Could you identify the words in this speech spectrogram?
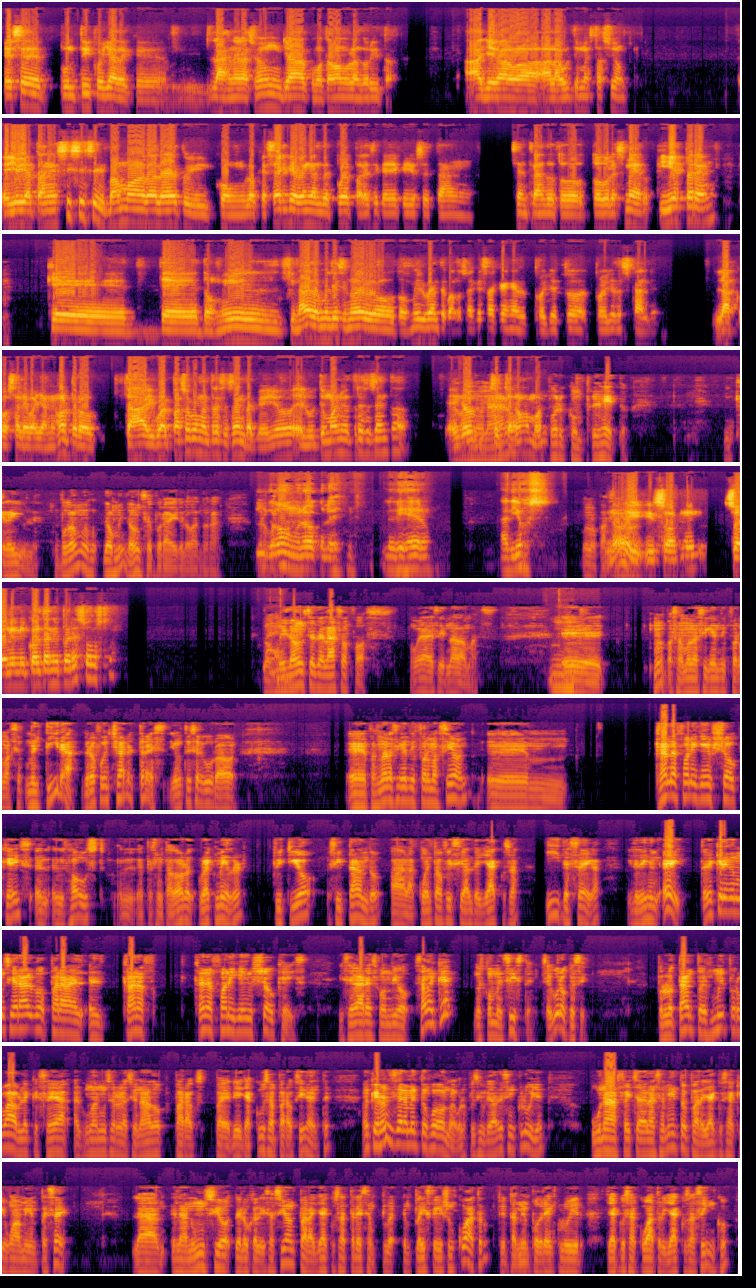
ese puntico ya de que la generación ya, como estábamos hablando ahorita, ha llegado a, a la última estación. Ellos ya están en, sí, sí, sí, vamos a darle esto y con lo que sea que vengan después, parece que, que ellos se están centrando todo, todo el esmero y esperemos que de 2000, finales de 2019 o 2020, cuando sea que saquen el proyecto, el proyecto Scarlet, la cosa le vaya mejor, pero está igual pasó con el 360, que ellos, el último año del 360, ellos se Abandonaron echaron a morir. por completo. Increíble. Pongamos 2011 por ahí que lo abandonaron. Pero bueno. Perdón, loco, le, le dijeron. Adiós. No, y, y Sony, Sony ni corta ni perezoso. 2011 de Last of Us. No voy a decir nada más. Mm. Eh, bueno, pasamos a la siguiente información. Mentira, creo que fue Uncharted 3. Yo no estoy seguro ahora. Eh, pasando a la siguiente información. Eh, Kinda Funny Game Showcase, el, el host, el, el presentador Greg Miller, tuiteó citando a la cuenta oficial de Yakuza y de Sega y le dijeron, hey, ¿ustedes quieren anunciar algo para el, el Kinda, Kinda Funny Game Showcase? Y Sega respondió, ¿saben qué? Nos convenciste, seguro que sí. Por lo tanto, es muy probable que sea algún anuncio relacionado para, de Yakuza para Occidente, aunque no necesariamente un juego nuevo. Las posibilidades incluyen una fecha de lanzamiento para Yakuza Kiwami en PC, el anuncio de localización para Yakuza 3 en, Pla- en PlayStation 4, que también podría incluir Yakuza 4 y Yakuza 5,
